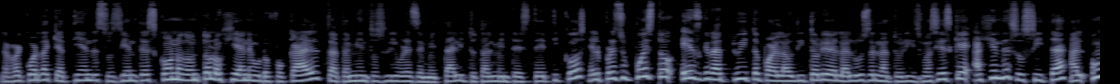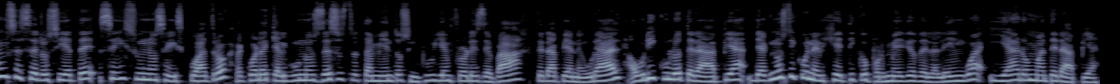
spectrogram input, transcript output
Le recuerda que atiende sus dientes con odontología neurofocal, tratamientos libres de metal y totalmente estéticos. El presupuesto es gratuito para el auditorio de la luz del naturismo, así es que agende su cita al 1107-6164. Recuerda que algunos de sus tratamientos incluyen flores de Bach, terapia neural, auriculoterapia, diagnóstico energético por medio de la lengua y aromaterapia.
